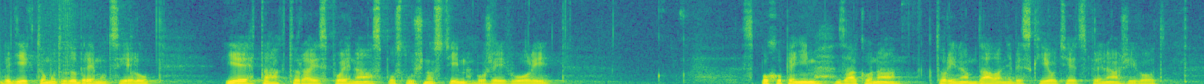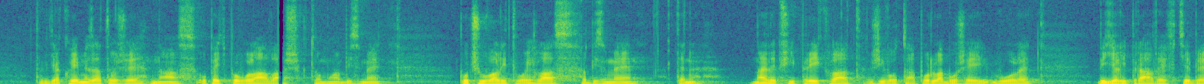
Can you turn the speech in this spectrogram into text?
vedie k tomuto dobrému cieľu, je tá, ktorá je spojená s poslušnostím Božej vôli, s pochopením zákona, ktorý nám dáva nebeský Otec pre náš život. Tak ďakujeme za to, že nás opäť povolávaš k tomu, aby sme počúvali Tvoj hlas, aby sme ten najlepší príklad života podľa Božej vôle videli práve v Tebe,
